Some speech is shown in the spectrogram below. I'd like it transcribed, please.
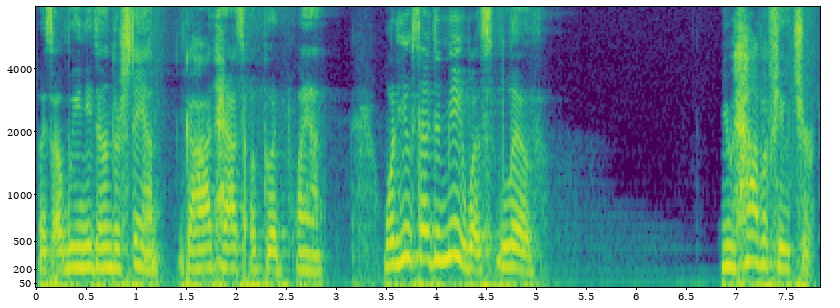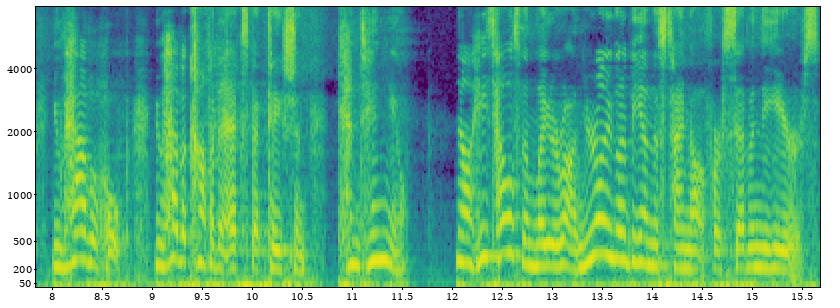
But uh, we need to understand God has a good plan. What he said to me was live. You have a future. You have a hope. You have a confident expectation. Continue. Now, he tells them later on, you're only going to be in this timeout for 70 years.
